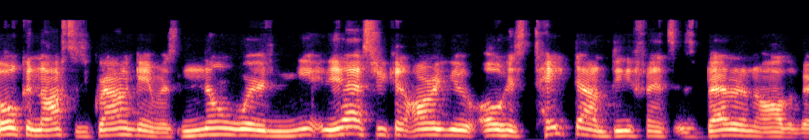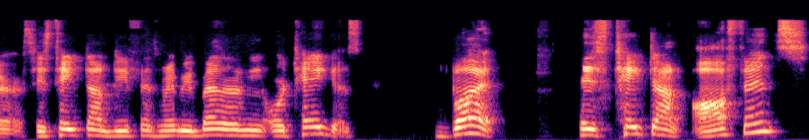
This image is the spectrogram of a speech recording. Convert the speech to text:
Volkanovski's ground game is nowhere near. Yes, you can argue, oh, his takedown defense is better than Oliveira's. His takedown defense may be better than Ortega's. But his takedown offense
